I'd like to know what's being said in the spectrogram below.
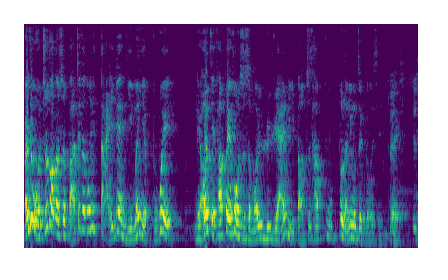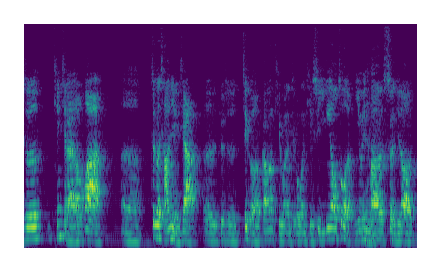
而且我知道的是，把这个东西打一遍，你们也不会了解它背后是什么原理，导致它不不能用这个东西。对对，其实听起来的话，呃，这个场景下，呃，就是这个刚刚提问的这个问题是一定要做的，因为它涉及到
